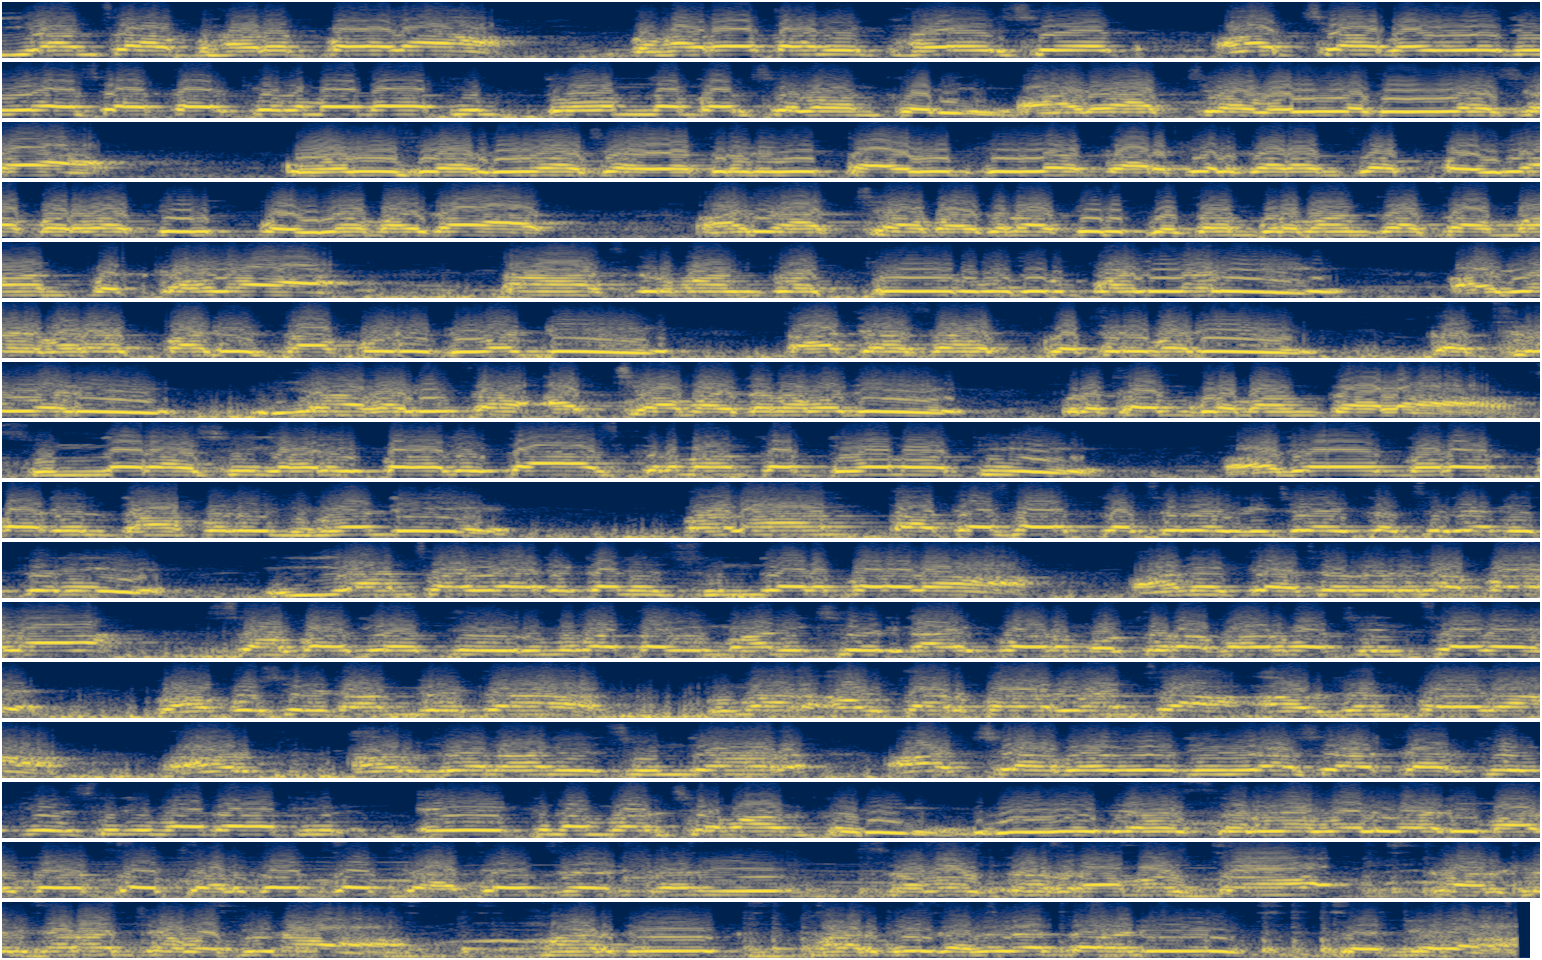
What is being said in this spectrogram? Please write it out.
यांचा भारत पळाला. भारत आणि फायर शेट आजच्या भव्य दिव्याच्या अशा कारकीर्द मैदानातील दोन सेवन करी आणि आजच्या भव्य दिव्याच्या कोरेश्वर दिव्याच्या यात्रेनिमित्त आयोजित केलेल्या कारखेलकरांचा पहिल्या पर्वातील पहिलं मैदान आणि आजच्या मैदानातील प्रथम क्रमांकाचा मान पटकावला. तास क्रमांक दोन मधून पाणी आली अजय भरत पाटील दापोडी भिवंडी तात्यासाहेब कचरेवाडी कचरेवाडी या गाडीचा आजच्या मैदानामध्ये प्रथम क्रमांक आला सुंदर अशी गाडी पाहिली तास क्रमांक दोन होती. अजय भरत पाटील दापोली भिवंडी पलान तात्यासाहेब कचरे विजय कचरे मिस्त्री यांचा या ठिकाणी सुंदर पळाला. आणि त्याच्या वेळेला पळाला सहभागी होती उर्मिलाताई माणिक शेठ गायकवाड मथुरा फार्मा चिंचाळे बापूशेठ आंबेडकर कुमार अवतार पवार यांचा अर्जुन पळाला. अर्जुन आणि सुंदर आजच्या भव्य दिव्य अशा कारकीर्द केसरी मैदानातील एक नंबरचे मानकरी. विजेत्या सर्व बैलगाडी मालकांचा चालकांचा चात्यांचा या ठिकाणी समस्त ग्रामस्थ कारखेडकरांच्या वतीनं हार्दिक हार्दिक अभिनंदन आणि धन्यवाद.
